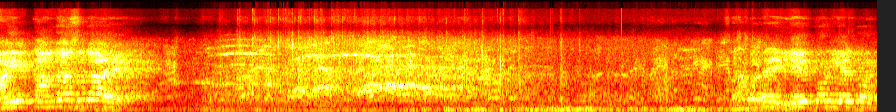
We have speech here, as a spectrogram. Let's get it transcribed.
आणि एक कामदार सुद्धा आहे airport airport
